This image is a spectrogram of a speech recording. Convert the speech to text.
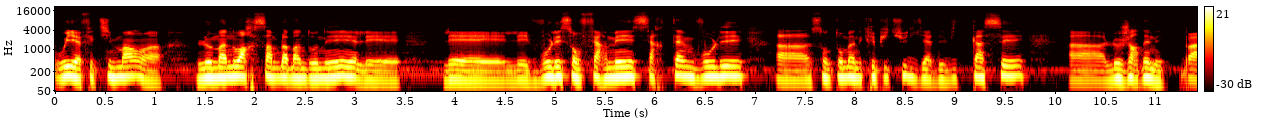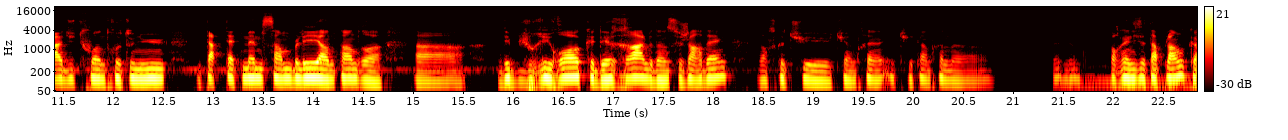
Oui, effectivement, le manoir semble abandonné, les, les, volets sont fermés, certains volets euh, sont tombés en décrépitude, il y a des vitres cassées, euh, le jardin n'est pas du tout entretenu, il t'a peut-être même semblé entendre euh, des bruits rock, des râles dans ce jardin, lorsque tu, es en train, tu étais en train d'organiser ta planque.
